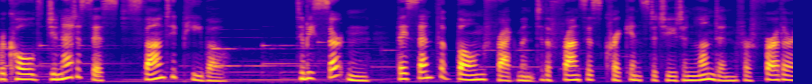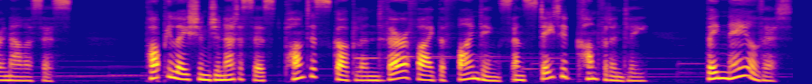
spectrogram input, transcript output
recalled geneticist Svante Pääbo. To be certain, they sent the bone fragment to the Francis Crick Institute in London for further analysis. Population geneticist Pontus Skoglund verified the findings and stated confidently, They nailed it.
